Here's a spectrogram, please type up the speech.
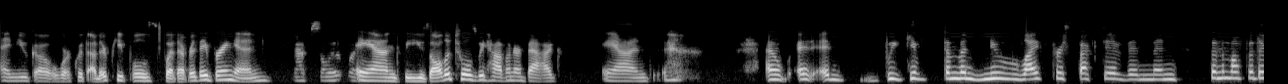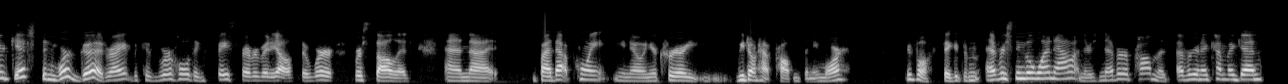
and you go work with other people's whatever they bring in. Absolutely. And we use all the tools we have in our bags and and, and we give them a new life perspective and then send them off with their gifts and we're good right? Because we're holding space for everybody else. So we're we're solid. And uh, by that point you know in your career we don't have problems anymore. We've all figured them every single one out and there's never a problem that's ever going to come again.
